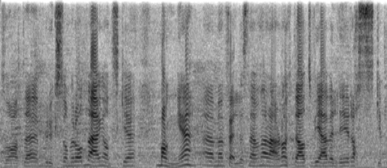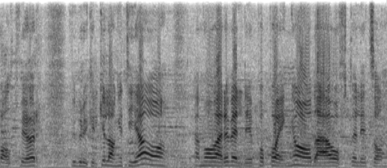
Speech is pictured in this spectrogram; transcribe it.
Så at eh, Bruksområdene er ganske mange, eh, men fellesnevneren er nok det at vi er veldig raske på alt vi gjør. Vi bruker ikke lange tida, og jeg må være veldig på poenget. og Det er ofte litt sånn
